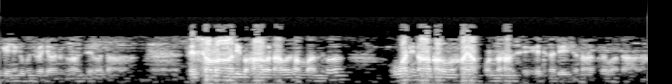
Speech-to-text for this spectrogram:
කියන එක බුදුරජාණන් වහන්සේ වදාළා. මේ සමාධි භාවනාව සම්බන්ධව වටිනා කරුණු හයක් උන්වහන්සේ එතන දේශනා කරවදාලා.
